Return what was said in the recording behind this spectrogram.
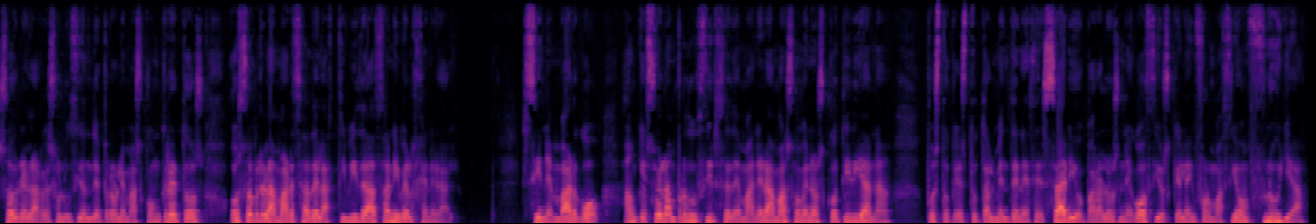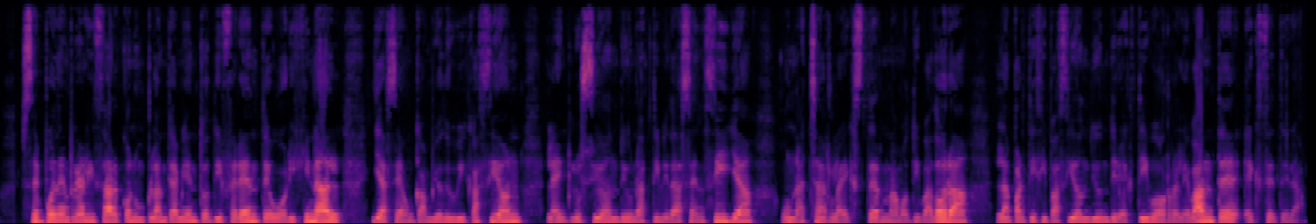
sobre la resolución de problemas concretos o sobre la marcha de la actividad a nivel general. Sin embargo, aunque suelan producirse de manera más o menos cotidiana, puesto que es totalmente necesario para los negocios que la información fluya, se pueden realizar con un planteamiento diferente o original, ya sea un cambio de ubicación, la inclusión de una actividad sencilla, una charla externa motivadora, la participación de un directivo relevante, etc.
